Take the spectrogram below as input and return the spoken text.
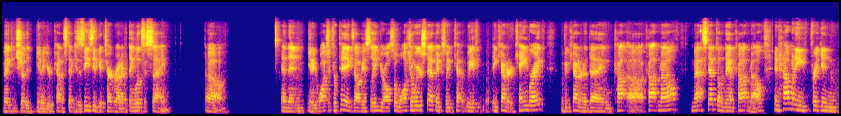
making sure that you know you're kind of staying because it's easy to get turned around. Everything looks the same. Um, and then you know you're watching for pigs. Obviously, you're also watching where you're stepping because ca- we've encountered a canebrake. We've encountered a dang uh, cottonmouth. Matt stepped on a damn cottonmouth. And how many freaking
